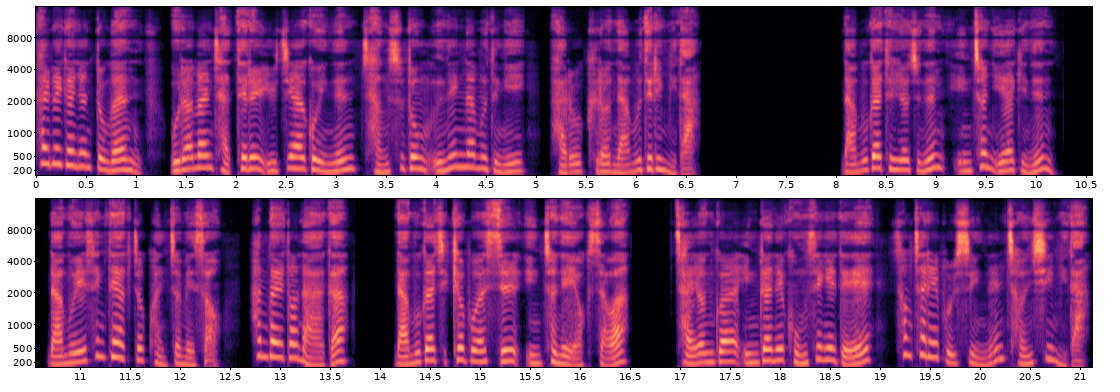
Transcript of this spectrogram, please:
800여 년 동안 우람한 자태를 유지하고 있는 장수동 은행나무 등이 바로 그런 나무들입니다. 나무가 들려주는 인천 이야기는 나무의 생태학적 관점에서 한 발 더 나아가 나무가 지켜보았을 인천의 역사와 자연과 인간의 공생에 대해 성찰해 볼 수 있는 전시입니다.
